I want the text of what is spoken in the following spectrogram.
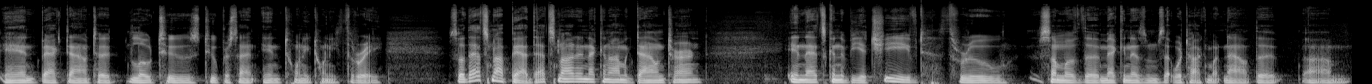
and back down to low twos, two percent in 2023. So that's not bad. That's not an economic downturn, and that's going to be achieved through some of the mechanisms that we're talking about now. The um,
